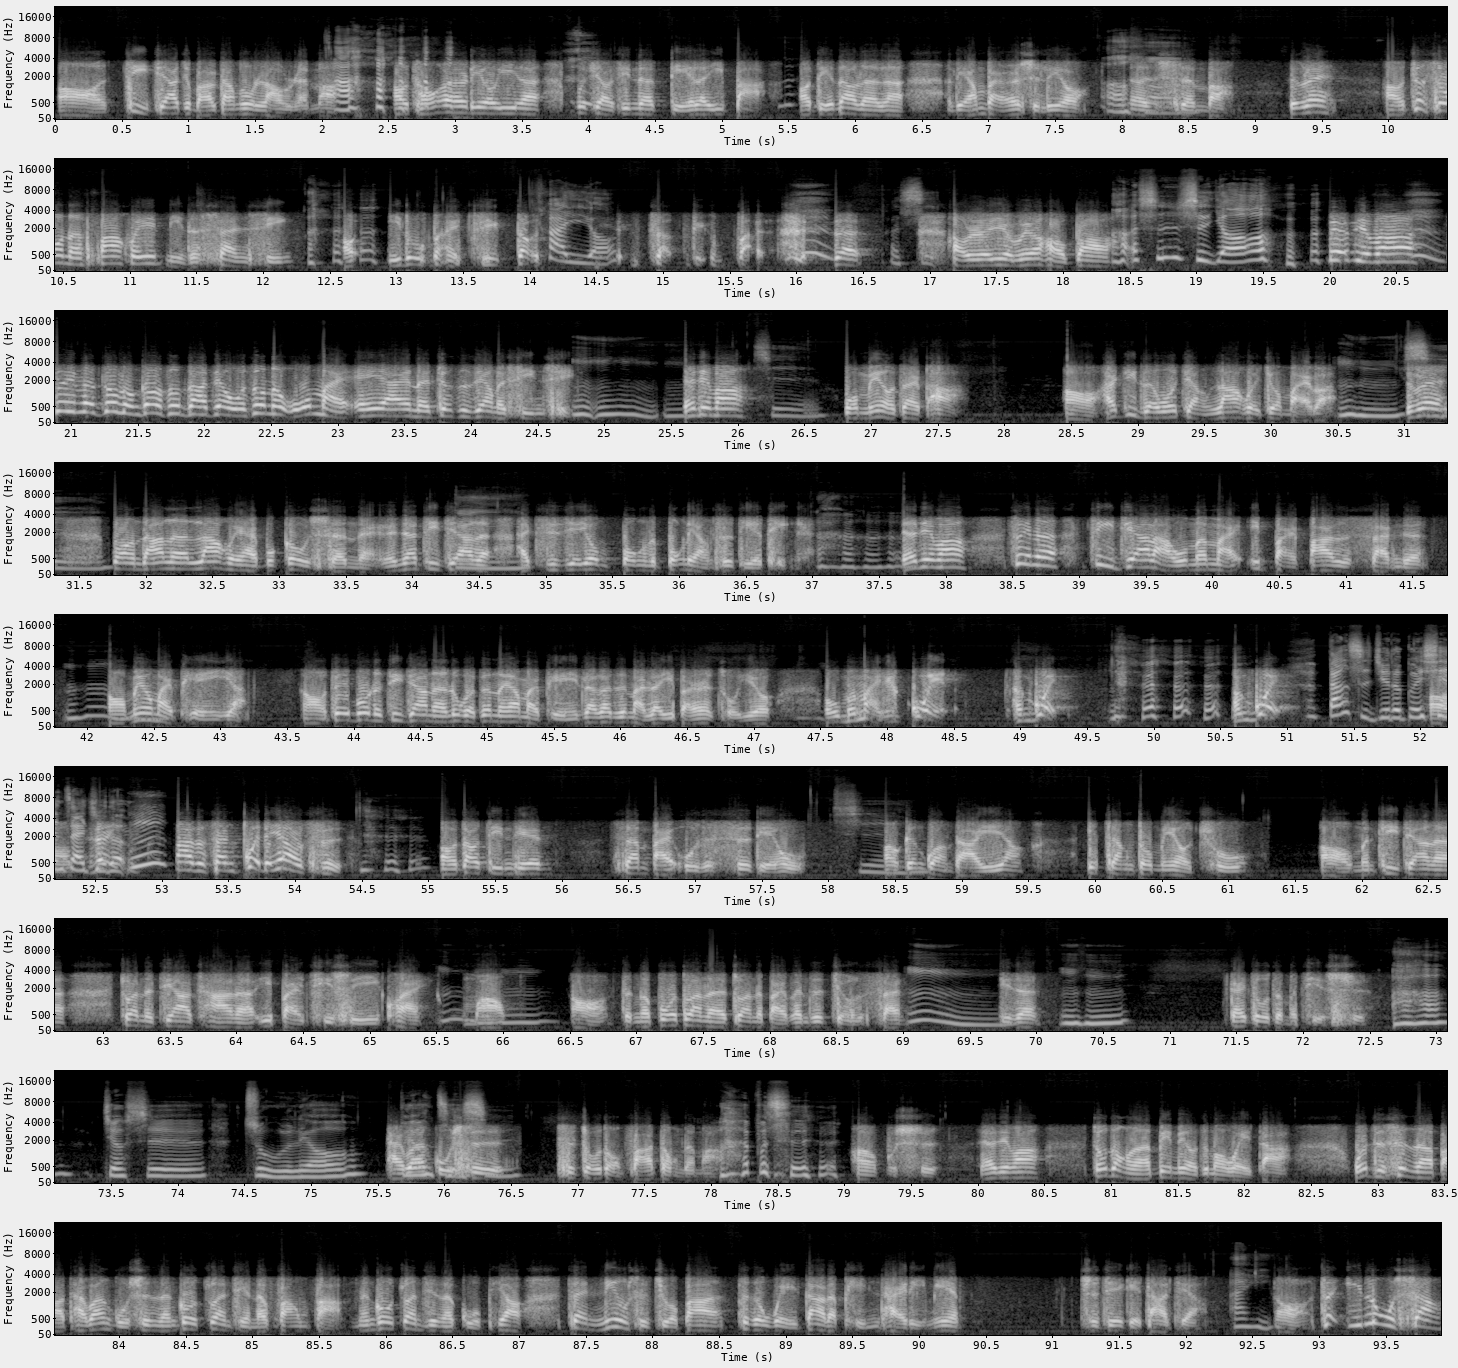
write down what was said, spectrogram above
哦，季家就把它当做老人嘛。啊哦，从二六一呢不小心呢跌了一把，哦，跌到了呢两百二十六，很深吧，对不对？好，这时候呢发挥你的善心，好，一路买进到哎呦，涨停板，那好人有没有好报？啊，是是有，了解吗？所以呢，周总告诉大家，我说呢，我买 AI 呢就是这样的心情，嗯嗯嗯，了解吗？是，我没有在怕。哦，还记得我讲拉回就买吧，嗯，对不对是？广达呢拉回还不够深呢，人家技嘉呢对还直接用崩的崩两次跌停哎，了解吗？所以呢，技嘉啦，我们买一百八十三的哦，没有买便宜啊。哦，这一波的技嘉呢，如果真的要买便宜，大概是买在一百二左右。我们买是贵的，很贵，很贵。当时觉得贵，现在觉得嗯，八十三贵的要死。哦，到今天三百五十四点五，是，哦，跟广达一样，一张都没有出。哦，我们技嘉呢赚的价差呢一百七十一块五毛。嗯哦，整个波段呢赚了百分之九十三。嗯地震嗯哼该做怎么解释？啊，就是主流台湾股市是周董发动的吗？不是，哦，不是，了解吗？周董呢并没有这么伟大，我只是呢把台湾股市能够赚钱的方法，能够赚钱的股票，在 News 九八这个伟大的平台里面，直接给大家哎，哦。这一路上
